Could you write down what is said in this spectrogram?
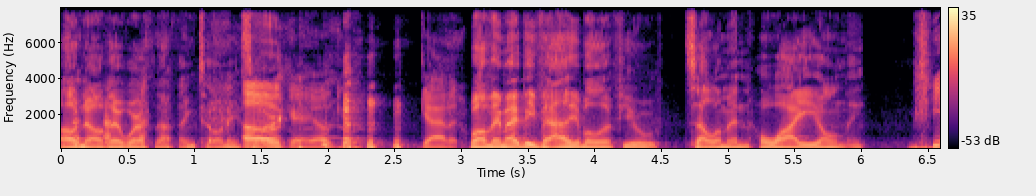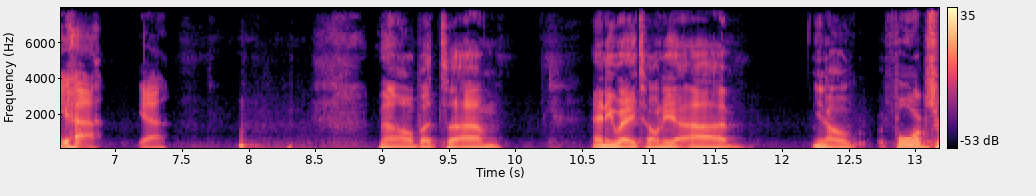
Oh no, they're worth nothing, Tony. Oh, Sorry. okay, okay. Got it. Well, they might be valuable if you sell them in Hawaii only. Yeah, yeah. No, but um, anyway, Tony, uh, you know, Forbes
